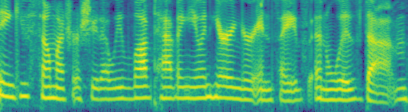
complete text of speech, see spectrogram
Thank you so much, Roshida. We loved having you and hearing your insights and wisdom.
